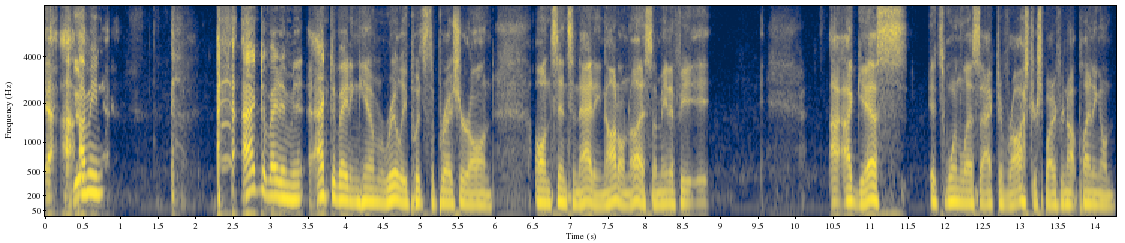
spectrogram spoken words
I, I mean, activating activating him really puts the pressure on on Cincinnati, not on us. I mean, if he, it, I, I guess it's one less active roster spot if you're not planning on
